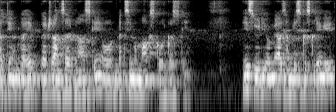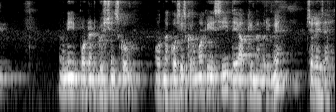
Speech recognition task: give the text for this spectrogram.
आते हैं उनका एक बेटर आंसर बना सकें और मैक्सिमम मार्क्स स्कोर कर सकें। इस वीडियो में आज हम डिस्कस करेंगे उन्हीं इम्पोर्टेंट क्वेश्चंस को और मैं कोशिश करूँगा कि सीधे आपकी मेमोरी में चले जाए।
